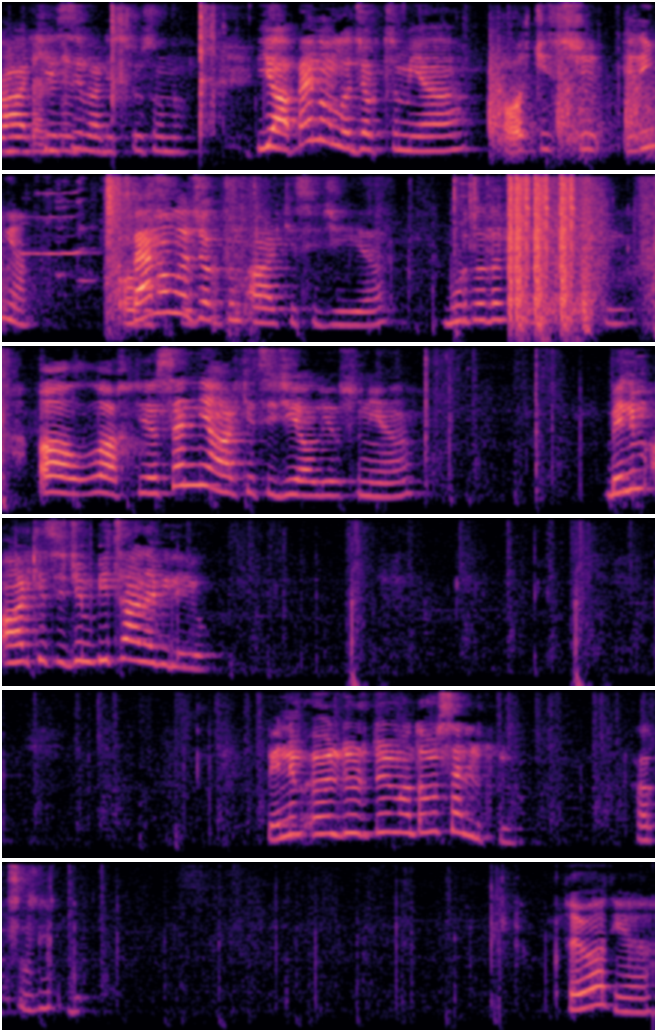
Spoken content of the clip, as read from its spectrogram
Ben AK'si de. var istiyorsan. Ya ben olacaktım ya. AK'si dedin ya. Ben Al olacaktım ağır kesiciyi ya. Burada da değil. Allah. Ya sen niye ağır kesiciyi alıyorsun ya? Benim ağır kesicim bir tane bile yok. Benim öldürdüğüm adamı sen lütfen. Haksızlık bu. Bu var ya.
